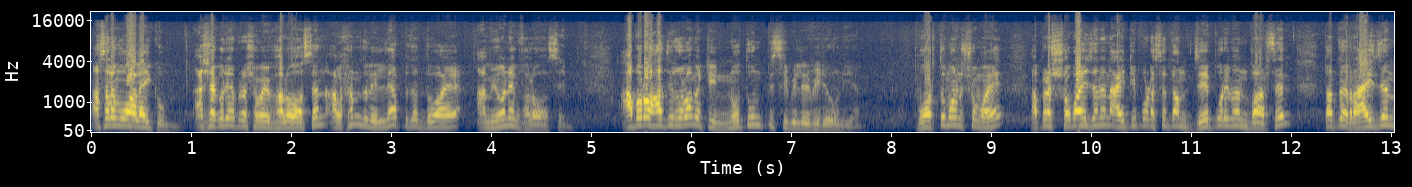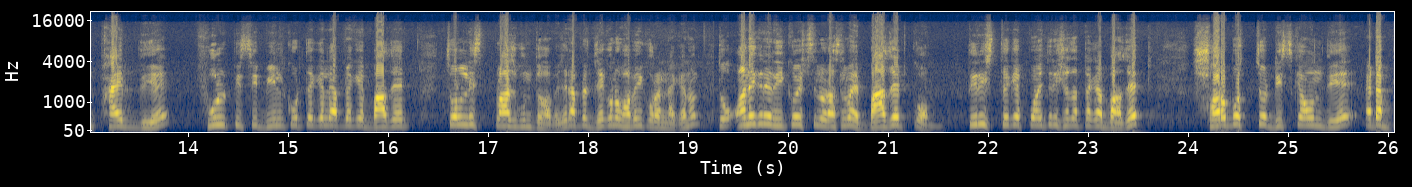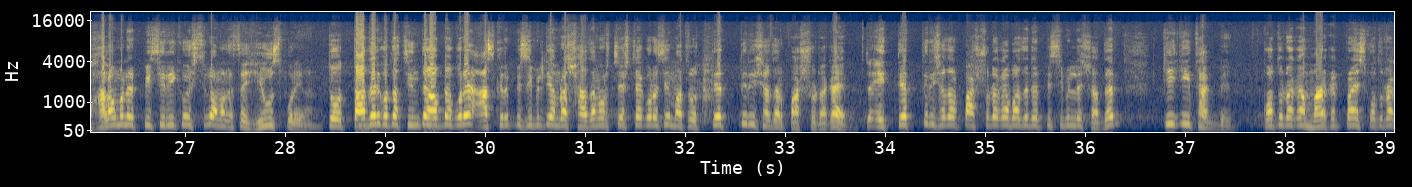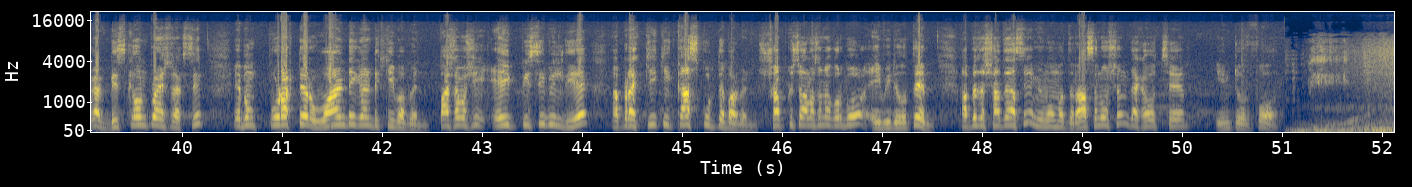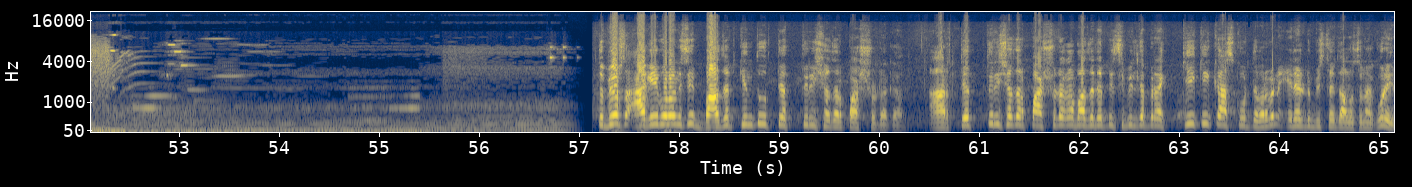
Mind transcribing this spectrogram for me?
আসসালামু আলাইকুম। আশা করি আপনারা সবাই ভালো আছেন। আলহামদুলিল্লাহ, আপনাদের দোয়ায় আমি অনেক ভালো আছি। আবারও হাজির হলাম একটি নতুন পিসি বিলের ভিডিও নিয়ে। বর্তমান সময়ে আপনারা সবাই জানেন আইটি প্রোডাক্টসের দাম যে পরিমাণ বাড়ছে, তাতে রাইজেন ফাইভ দিয়ে ফুল পিসি বিল করতে গেলে আপনাকে বাজেট চল্লিশ প্লাস গুনতে হবে, যেটা আপনি যে কোনোভাবেই করেন না কেন। তো অনেকের রিকোয়েস্ট ছিল, রাসেল ভাই বাজেট কম। তিরিশ থেকে পঁয়ত্রিশ হাজার টাকা বাজেট সর্বোচ্চ ডিসকাউন্ট দিয়ে একটা ভালো মানের পিসি রিকোয়েস্ট ছিল, আমার কাছে হিউজ পরিমাণ। তো তাদের কথা চিন্তা ভাবনা করে আজকের পিসিবিলিটি আমরা সাজানোর চেষ্টা করেছি মাত্র তেত্রিশ হাজার পাঁচশো টাকায়। তো এই তেত্রিশ হাজার পাঁচশো টাকা বাজারের পিসিবিলের সাথে কি কি থাকবে? কত টাকা মার্কেট প্রাইস কত টাকা ডিসকাউন্ট প্রাইস রাখছি এবং প্রোডাক্টের ওয়ারেন্টি গ্যারান্টি কী পাবেন? পাশাপাশি এই পিসি বিল দিয়ে আপনারা কি কি কাজ করতে পারবেন? সব কিছু আলোচনা করব এই ভিডিওতে। আপনাদের সাথে আছি আমি মোহাম্মদ রাসেল হোসেন, দেখা হচ্ছে ইন্টোর ফোর তো বিয়ার্স আগেই বলে নিছি বাজেট কিন্তু তেত্রিশ হাজার পাঁচশো টাকা। আর তেত্রিশ হাজার পাঁচশো টাকা বাজেটে পিসি বিলতে আপনারা কি কি কাজ করতে পারবেন, এটা একটু বিস্তারিত আলোচনা করি।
